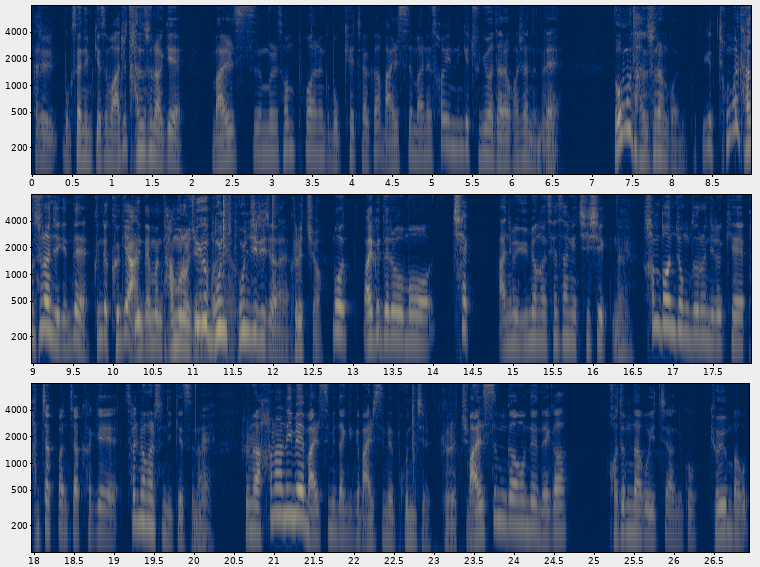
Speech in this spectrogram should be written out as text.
사실 목사님께서 뭐 아주 단순하게 말씀을 선포하는 그 목회자가 말씀 안에 서 있는 게 중요하다라고 하셨는데 네. 너무 단순한 건 이게 정말 단순한 얘기인데 근데 그게 안 되면 다 무너지는 이거 본, 거예요. 본질이잖아요. 그렇죠. 뭐 말 그대로 뭐 책 아니면 유명한 세상의 지식 네. 한번 정도는 이렇게 반짝반짝하게 설명할 수는 있겠으나 네. 그러나 하나님의 말씀이 담긴 그 말씀의 본질 그렇죠. 말씀 가운데 내가 거듭나고 있지 않고 교훈받고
